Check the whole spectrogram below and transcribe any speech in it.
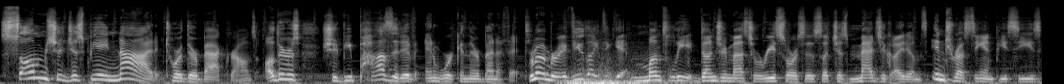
Some should just be a nod toward their backgrounds. Others should be positive and work in their benefit. Remember, if you'd like to get monthly Dungeon Master resources such as magic items, interesting NPCs,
